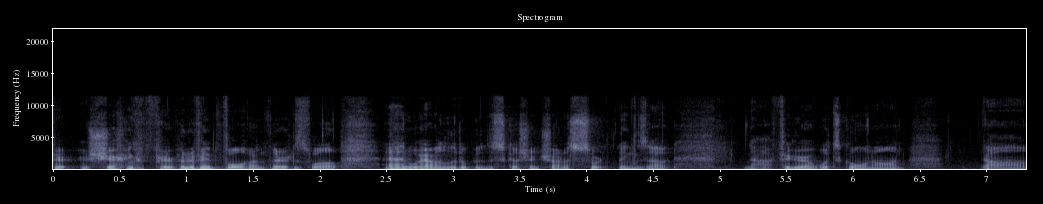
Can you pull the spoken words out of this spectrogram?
sharing a fair bit of info on there as well. And we're having a little bit of discussion trying to sort things out uh, figure out what's going on. Uh,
